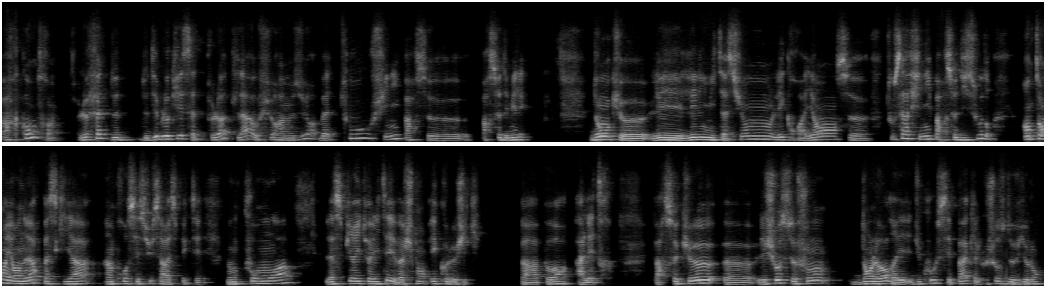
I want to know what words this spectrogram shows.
Par contre, le fait de, débloquer cette pelote là au fur et à mesure, bah, tout finit par se, démêler. Donc euh, les, limitations, les croyances, euh, tout ça finit par se dissoudre en temps et en heure parce qu'il y a un processus à respecter. Donc pour moi, la spiritualité est vachement écologique par rapport à l'être, parce que euh, les choses se font dans l'ordre et du coup c'est pas quelque chose de violent.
